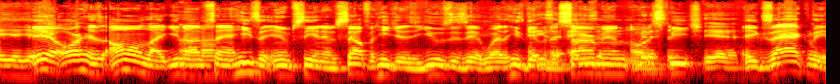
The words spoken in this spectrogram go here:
yeah, yeah, yeah. or his own. Like you know what Uh-huh. I'm saying. He's an MC in himself, and he just uses it whether he's giving he's a, a- he's a sermon or a speech. Yeah. exactly.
